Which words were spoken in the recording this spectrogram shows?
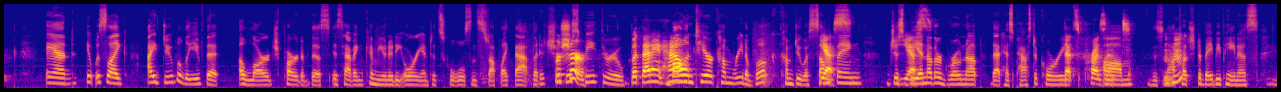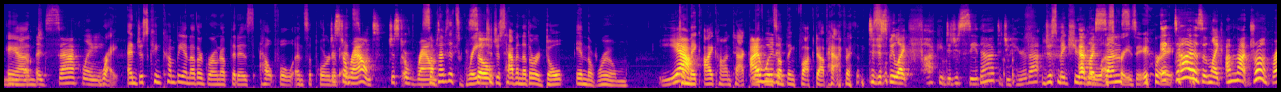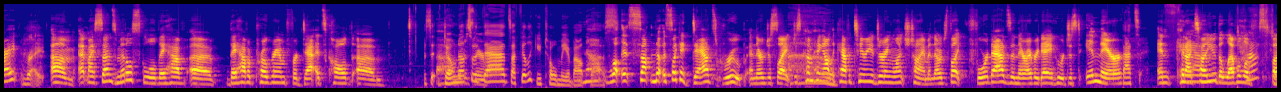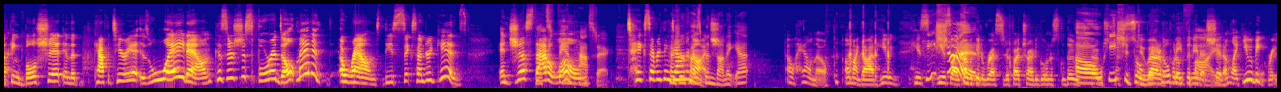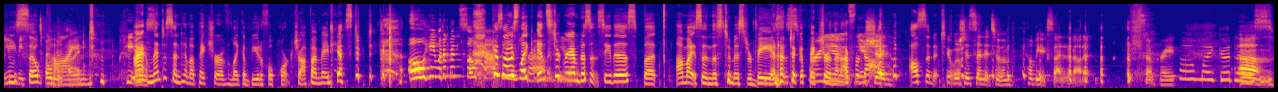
And it was like, I do believe that a large part of this is having community-oriented schools and stuff like that, but it should For just sure. be through But that ain't how. volunteer, come read a book, come do a something. Just Yes. be another grown-up that has passed a Corey. That's present. Um, has not touched a baby penis, and exactly. Right. And just can come be another grown up that is helpful and supportive. Just And around. Just around. Sometimes it's great So, to just have another adult in the room yeah to make eye contact with I when would- something fucked up happens. to just be like, "Fucking, did you see that? Did you hear that?" just makes you At a my son's- crazy, right? It does, and like I'm not drunk, right? Right. Um, at my son's middle school, they have a they have a program for dad. It's called um, Is it what donuts is with their- dads? I feel like you told me about no, this. well, it's some no, it's like a dad's group, and they're just like, just come hang out in the cafeteria during lunchtime, and there's like four dads in there every day who are just in there. That's and can I tell you the level of fucking bullshit in the cafeteria is way down because there's just four adult men in, around these 600 kids, and just that That's alone fantastic. takes everything Has down your husband done it yet? Oh hell no! Oh my god, he would. He's He he's like I would get arrested if I tried to go into school. They would, Oh, he should so do it. He'll put be up any of that shit. fine. I'm like, you would be great. You would be so totally kind. fine. He I is. meant to send him a picture of like a beautiful pork chop I made yesterday. oh, he would have been so happy. Because I was like, Instagram doesn't see this, but I might send this to Mr. B. and I took a picture and then you. I You forgot. should. I'll send it to him. You should send it to him. He'll be excited about it. So great. Oh my goodness. Um,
